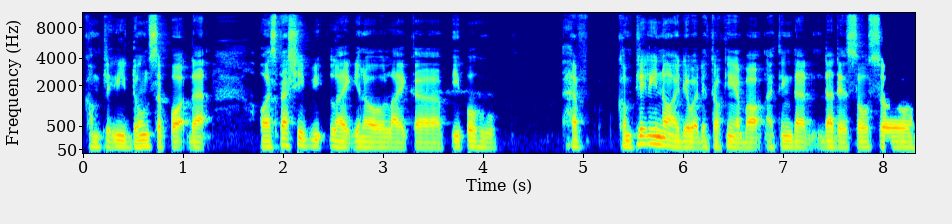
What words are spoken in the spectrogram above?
completely don't support that. Or especially like, you know, like uh, people who have completely no idea what they're talking about. I think that that is also,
